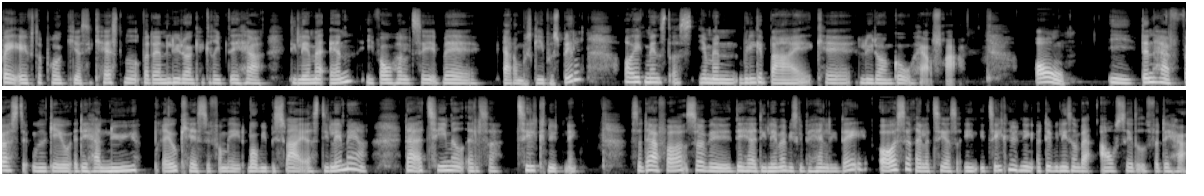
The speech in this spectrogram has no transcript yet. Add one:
bagefter prøve at give os i kast med, hvordan lytteren kan gribe det her dilemma an i forhold til, hvad er der måske på spil, og ikke mindst også, jamen, hvilke veje kan lytteren gå herfra. Og i den her første udgave af det her nye brevkasseformat, hvor vi besvarer jeres dilemmaer, der er temaet altså tilknytning. Så derfor så vil det her dilemma, vi skal behandle i dag, også relatere sig ind i tilknytning, og det vil ligesom være afsættet for det her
